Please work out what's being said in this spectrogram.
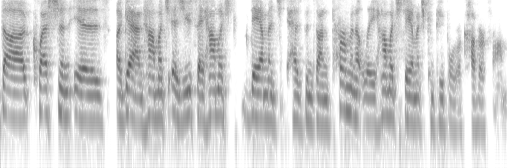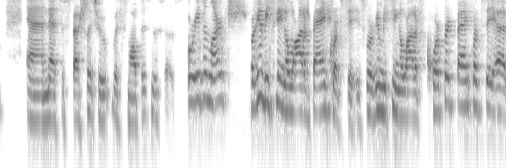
the question is again how much as you say how much damage has been done permanently? How much damage can people recover from? And that's especially true with small businesses. Or even large. We're going to be seeing a lot of bankruptcies. We're going to be seeing a lot of corporate bankruptcy uh,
